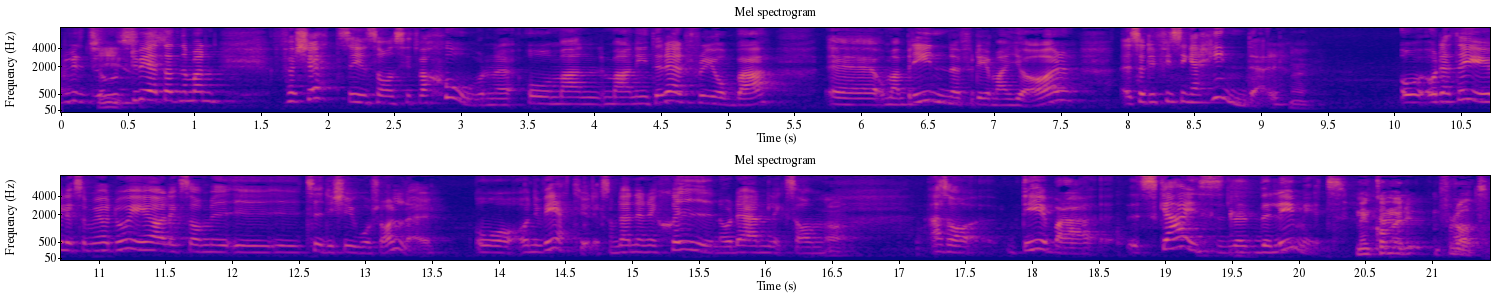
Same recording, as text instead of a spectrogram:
riktigt. ja du, du vet att när man försätts i en sån situation och man, man är inte rädd för att jobba eh, och man brinner för det man gör. Så det finns inga hinder. Nej. Och, och detta är ju liksom, ja, då är jag liksom i, i, i tidig 20-årsålder. Och, och ni vet ju liksom, den energin och den liksom, alltså det är bara, sky's the, the limit. Men kommer du, förlåt,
